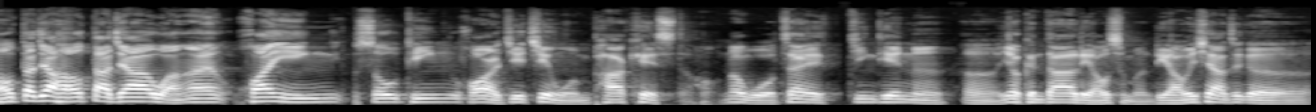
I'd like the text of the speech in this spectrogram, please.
好，大家好，大家晚安，欢迎收听华尔街见闻 Podcast 哈。那我在今天呢，呃，要跟大家聊什么？聊一下这个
